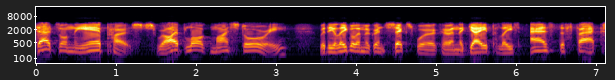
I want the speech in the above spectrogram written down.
Dads on the Air posts, where I blog my story with the illegal immigrant sex worker and the gay police as the facts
